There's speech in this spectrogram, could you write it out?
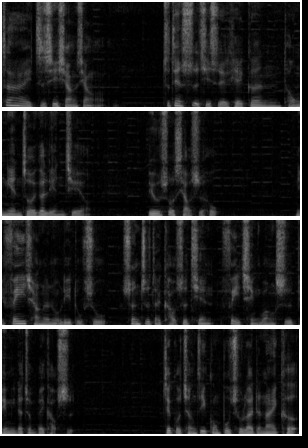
再仔细想想哦，这件事其实也可以跟童年做一个连接哦。比如说小时候，你非常的努力读书，甚至在考试前废寝忘食，拼命的准备考试。结果成绩公布出来的那一刻，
